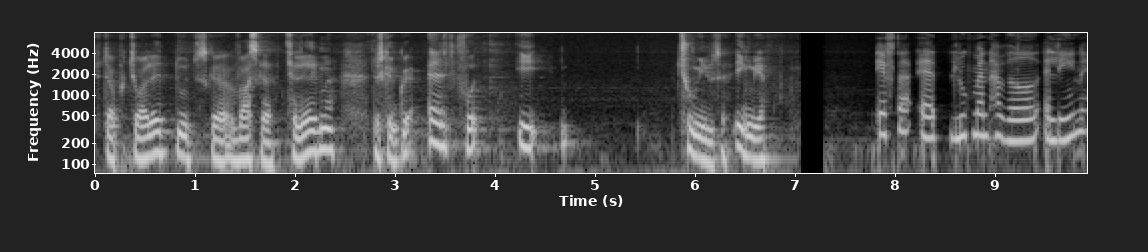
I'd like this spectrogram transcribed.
du tager på toilet, du skal vaske tallerkener, du skal gøre alt for i to minutter, ikke mere. Efter at Lukman har været alene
